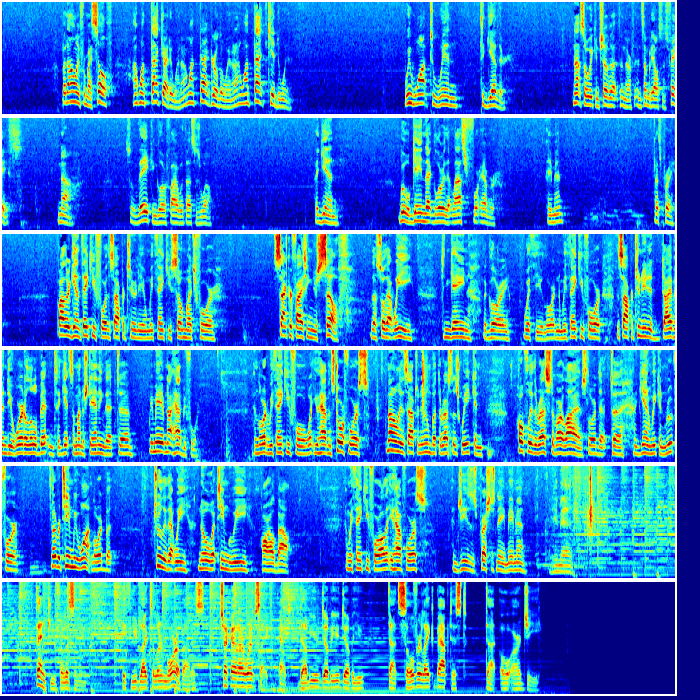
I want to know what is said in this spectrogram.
But not only for myself, I want that guy to win. I want that girl to win. And I want that kid to win. We want to win together. Not so we can shove that in, in somebody else's face. No. So they can glorify with us as well. Again, we will gain that glory that lasts forever. Amen? Let's pray. Father, again, thank you for this opportunity, and we thank you so much for sacrificing yourself so that we can gain the glory with you, Lord. And we thank you for this opportunity to dive into your word a little bit and to get some understanding that uh, we may have not had before. And Lord, we thank you for what you have in store for us, not only this afternoon, but the rest of this week and hopefully the rest of our lives, Lord, that uh, again we can root for whatever team we want, Lord, but truly that we know what team we are about. And we thank you for all that you have for us. In Jesus' precious name, amen. Amen. Thank you for listening. If you'd like to learn more about us, check out our website at www.silverlakebaptist.org.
